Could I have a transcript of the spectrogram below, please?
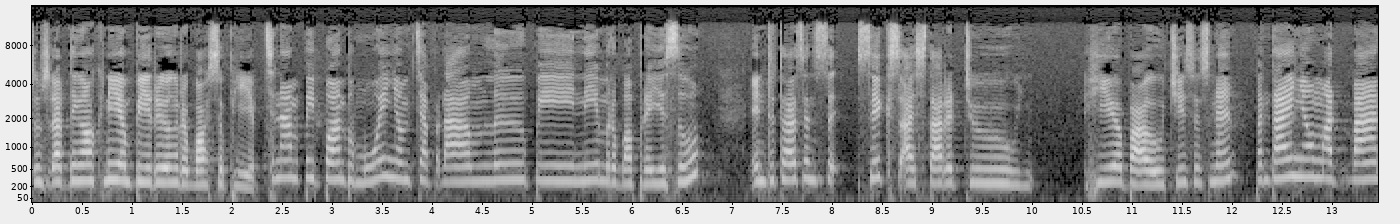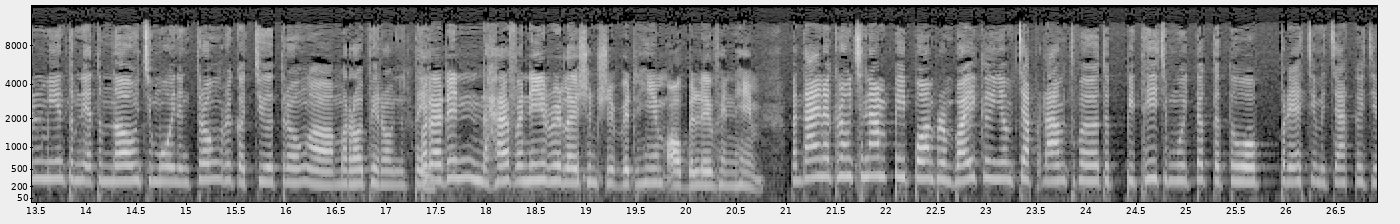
សូមស្ដាប់ទាំងអស់គ្នាអំពីរឿងរបស់សុភាព ឆ្នាំ2006ខ្ញុំចាប់ផ្ដើមឮពីនាមរបស់ព្រះយេស៊ូវ In 2006 I started to hear about Jesus name ប៉ុន្តែខ្ញុំអត់បានមានទំនាក់ទំនងជាមួយនឹងទ្រង់ឬក៏ជឿទ្រង់អឺ100%នោះទេ but I didn't have any relationship with him or believe in him ប៉ុន្តែនៅក្នុងឆ្នាំ2008គឺខ្ញុំចាប់ផ្ដើមធ្វើទៅពិធីជាមួយទឹកទទួលព្រះជាម្ចាស់គឺជា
